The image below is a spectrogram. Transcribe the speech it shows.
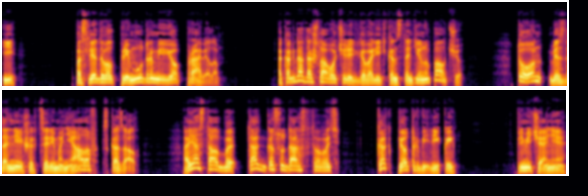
и последовал премудрым ее правилам. А когда дошла очередь говорить Константину Палчу, то он, без дальнейших церемониалов, сказал, «А я стал бы так государствовать, как Петр Великий». Примечание.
